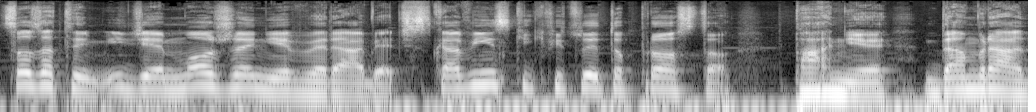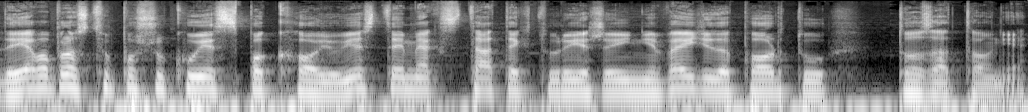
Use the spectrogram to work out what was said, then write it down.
Co za tym idzie, może nie wyrabiać. Skawiński kwituje to prosto. Panie, dam radę, ja po prostu poszukuję spokoju. Jestem jak statek, który jeżeli nie wejdzie do portu, to zatonie.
